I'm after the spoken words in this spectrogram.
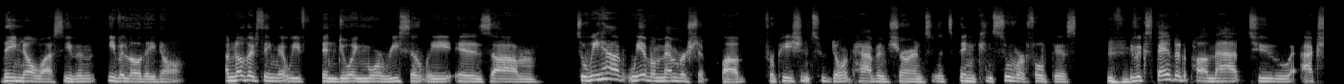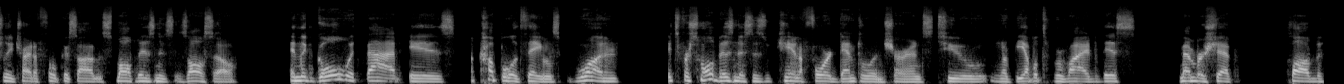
they know us even even though they don't. Another thing that we've been doing more recently is um, so we have we have a membership club for patients who don't have insurance, and it's been consumer focused. Mm-hmm. We've expanded upon that to actually try to focus on small businesses also. And the goal with that is a couple of things. One, it's for small businesses who can't afford dental insurance to you know be able to provide this membership club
